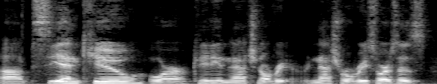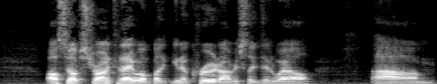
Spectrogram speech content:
Uh, CNQ or Canadian National Re- Natural Resources also up strong today. Well, but you know, crude obviously did well. Um,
